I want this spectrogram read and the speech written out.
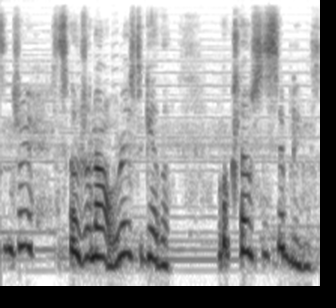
She? Children are raised together. We're close siblings.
